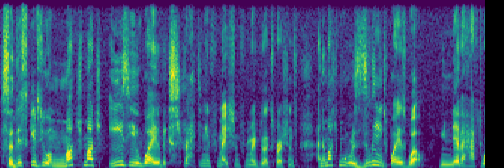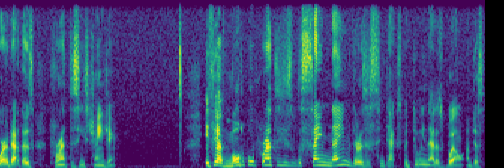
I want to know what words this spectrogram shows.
So this gives you a much, much easier way of extracting information from regular expressions and a much more resilient way as well. You never have to worry about those parentheses changing. If you have multiple parentheses with the same name, there is a syntax for doing that as well. I'm just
